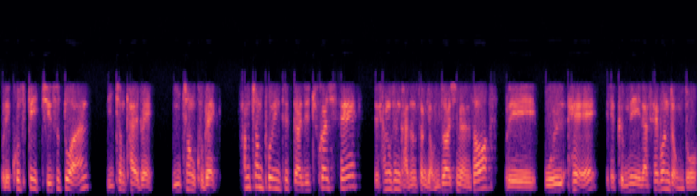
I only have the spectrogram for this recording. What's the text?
우리 코스피 지수 또한 2,800, 2,900, 3,000포인트까지 추가 시세 상승 가능성 염두하시면서 우리 올해 이제 금리 인하 세 번 정도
